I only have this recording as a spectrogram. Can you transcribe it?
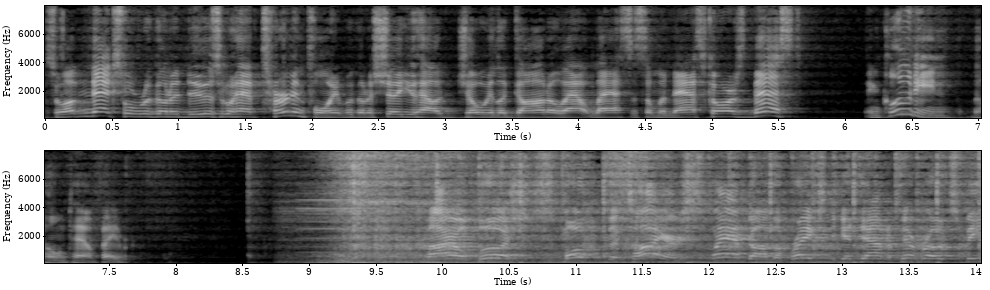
So up next, what we're going to do is we're going to have turning point. We're going to show you how Joey Logano outlasted some of NASCAR's best, including the hometown favorite. Kyle Busch smoked the tires, slammed on the brakes to get down to pit road speed.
